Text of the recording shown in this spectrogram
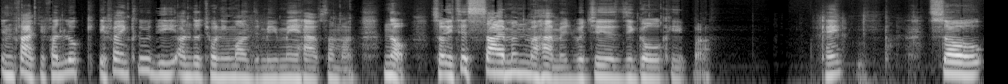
In fact, if I look, if I include the under 21, then we may have someone. No, so it is Simon Mohammed, which is the goalkeeper. Okay, so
